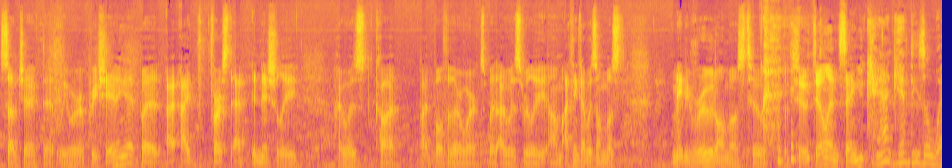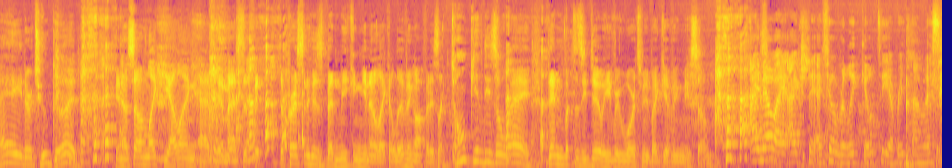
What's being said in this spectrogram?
subject that we were appreciating it. But I, I first, at initially, I was caught by both of their works. But I was really, um, I think I was almost maybe rude almost to to Dylan saying you can't give these away they're too good you know so I'm like yelling at him as the the person who's been making you know like a living off it is like don't give these away then what does he do he rewards me by giving me some I know. I actually I feel really guilty every time I say.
